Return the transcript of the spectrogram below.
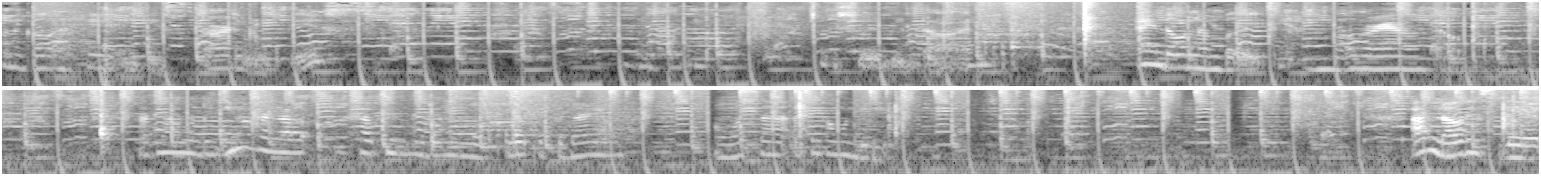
Gonna go ahead and get started with this. It should be done. I ain't doing nothing but move around think I'm gonna do, you know how y'all, how people be doing a little flip with the bang on one side? I think I'm gonna get it. I've noticed that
